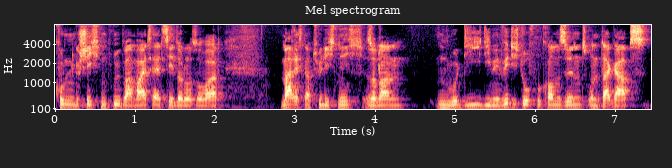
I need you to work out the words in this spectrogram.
Kundengeschichten drüber weitererzählt oder sowas. Mache ich natürlich nicht, sondern nur die, die mir wirklich doof gekommen sind. Und da gab es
